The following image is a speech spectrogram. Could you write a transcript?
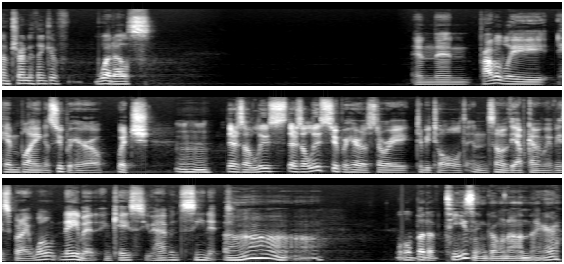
I'm trying to think of what else. and then probably him playing a superhero, which Mm-hmm. there's a loose there's a loose superhero story to be told in some of the upcoming movies, but I won't name it in case you haven't seen it. A little bit of teasing going on there.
